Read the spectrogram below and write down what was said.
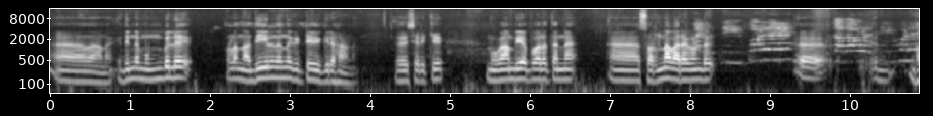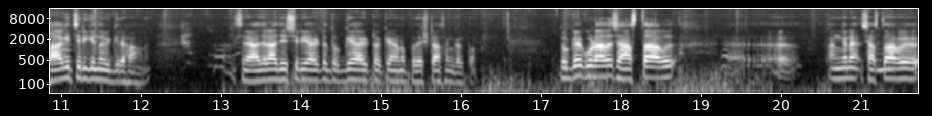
അതാണ്. ഇതിന്റെ മുമ്പിൽ ഉള്ള നദിയിൽ നിന്ന് കിട്ടിയ വിഗ്രഹമാണ്. ഇത് ശരിക്ക് മൂകാംബിയെ പോലെ തന്നെ സ്വർണ വര കൊണ്ട് ഭാഗിച്ചിരിക്കുന്ന വിഗ്രഹമാണ്. രാജരാജേശ്വരിയായിട്ട് ദുർഗയായിട്ടൊക്കെയാണ് പ്രതിഷ്ഠാസങ്കല്പം ദുർഗയെ കൂടാതെ ശാസ്താവ് അങ്ങനെ ശാസ്താവ്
